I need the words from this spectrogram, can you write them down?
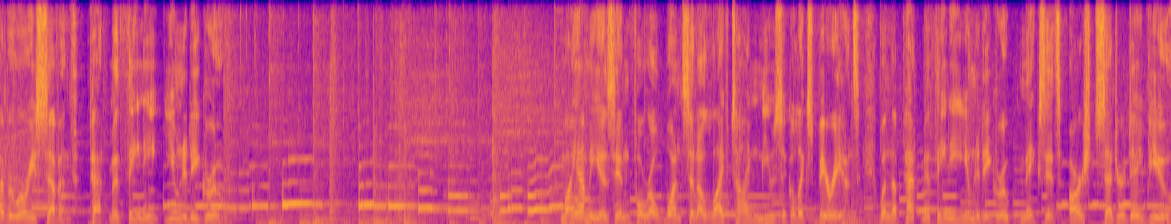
February 7th, Pat Metheny Unity Group. Miami is in for a once in a lifetime musical experience when the Pat Metheny Unity Group makes its Arsht Center debut.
